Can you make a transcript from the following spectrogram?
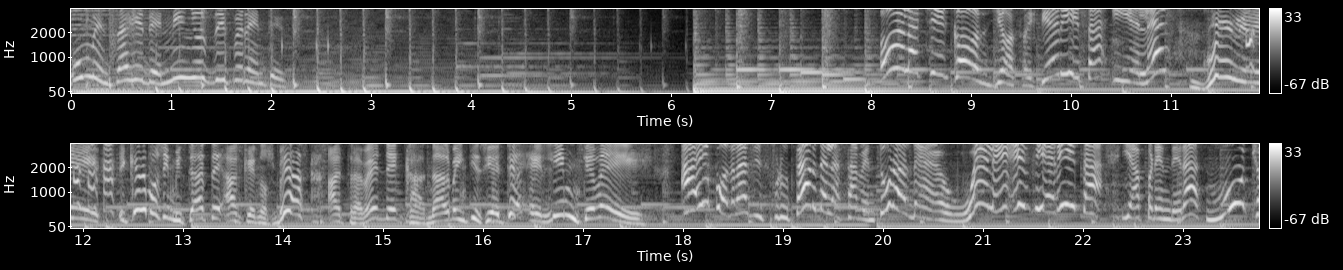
Un mensaje de Niños Diferentes. Hola chicos, yo soy Fierita y él es... Willy, y queremos invitarte a que nos veas a través de Canal 27 en LIM TV. Ahí podrás disfrutar de las aventuras de Willy y Fierita y aprenderás mucho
